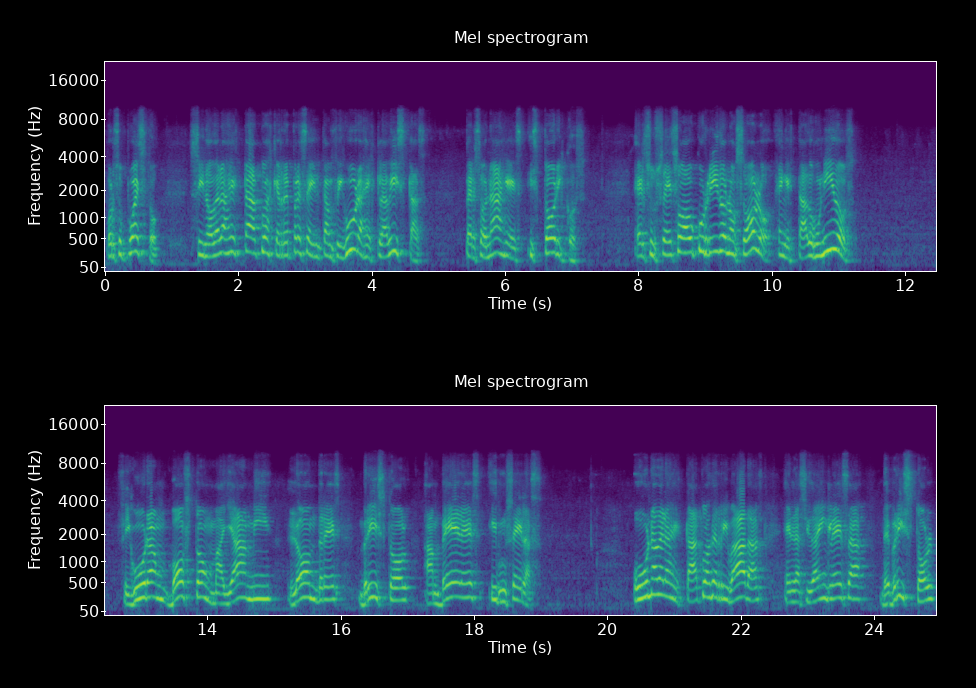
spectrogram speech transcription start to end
por supuesto, sino de las estatuas que representan figuras esclavistas, personajes históricos. El suceso ha ocurrido no solo en Estados Unidos, Figuran Boston, Miami, Londres, Bristol, Amberes y Bruselas. Una de las estatuas derribadas en la ciudad inglesa de Bristol,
